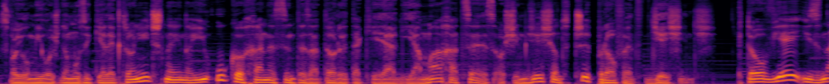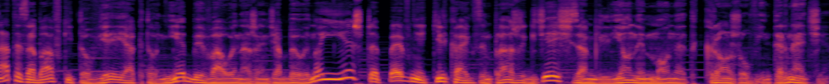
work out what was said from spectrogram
Swoją miłość do muzyki elektronicznej, no i ukochane syntezatory takie jak Yamaha CS80 czy Prophet 10. Kto wie i zna te zabawki, to wie, jak to niebywałe narzędzia były. No i jeszcze pewnie kilka egzemplarzy gdzieś za miliony monet krążą w internecie.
